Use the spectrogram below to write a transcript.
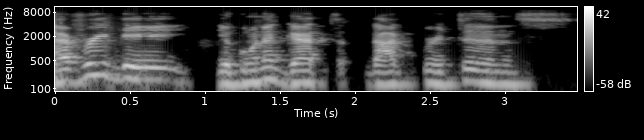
Every day you're gonna get that returns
